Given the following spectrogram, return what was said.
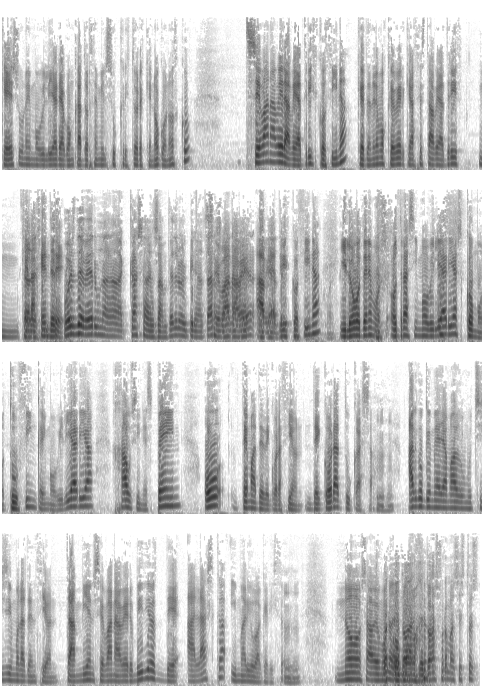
que es una inmobiliaria con 14.000 suscriptores que no conozco. Se van a ver a Beatriz Cocina, que tendremos que ver qué hace esta Beatriz, mm, que Claro, la gente Después de ver una casa en San Pedro del Pinatar, se van a ver a Beatriz Cocina y luego tenemos otras inmobiliarias como Tu Finca Inmobiliaria, Housing Spain o temas de decoración, decora tu casa. Algo que me ha llamado muchísimo la atención, también se van a ver vídeos de Alaska y Mario Vaquerizo. No sabemos Bueno, de cómo... todas, de todas formas, esto es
